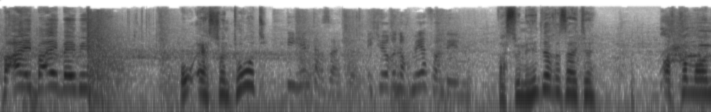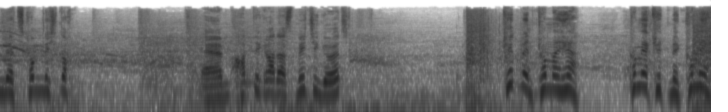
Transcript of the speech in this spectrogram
Bye, bye, Baby. Oh, er ist schon tot. Die Hinterseite. Ich höre noch mehr von denen. Was für eine hintere Seite? Ach, come on, jetzt kommt nicht noch... Ähm, habt ihr gerade das Mädchen gehört? Kidman, komm mal her. Komm her, Kidman, komm her.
